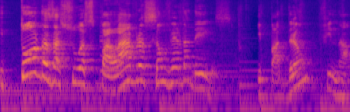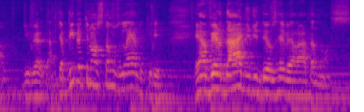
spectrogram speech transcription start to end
e todas as suas palavras são verdadeiras e padrão final de verdade. A Bíblia que nós estamos lendo, querido, é a verdade de Deus revelada a nós.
